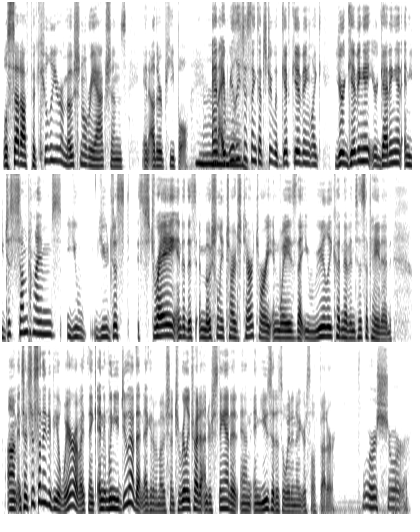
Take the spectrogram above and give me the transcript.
will set off peculiar emotional reactions in other people. And I really just think that's true with gift giving. Like you're giving it, you're getting it, and you just sometimes you you just stray into this emotionally charged territory in ways that you really couldn't have anticipated. Um, and so it's just something to be aware of, I think. And when you do have that negative emotion, to really try to understand it and, and use it as a way to know yourself better. For sure.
